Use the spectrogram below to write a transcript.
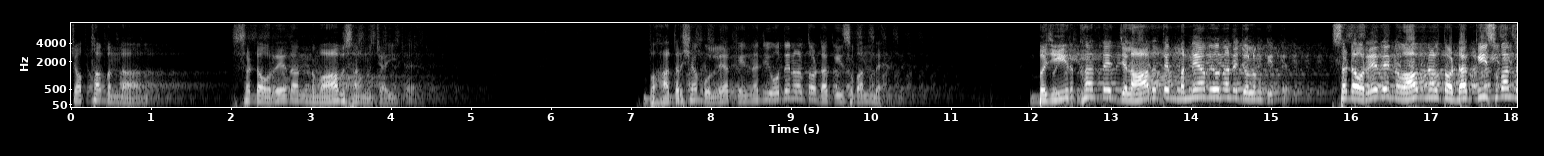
ਚੌਥਾ ਬੰਦਾ ਸਡੌਰੇ ਦਾ ਨਵਾਬ ਸਾਨੂੰ ਚਾਹੀਦਾ ਹੈ। ਬਹਾਦਰ ਸ਼ਾਹ ਬੋਲਿਆ ਕਹਿੰਦਾ ਜੀ, ਉਹਦੇ ਨਾਲ ਤੁਹਾਡਾ ਕੀ ਸਬੰਧ ਹੈ? ਵਜ਼ੀਰ ਖਾਨ ਤੇ ਜਲਾਦ ਤੇ ਮੰਨਿਆ ਵੀ ਉਹਨਾਂ ਨੇ ਜ਼ੁਲਮ ਕੀਤੇ। ਸਡੌਰੇ ਦੇ ਨਵਾਬ ਨਾਲ ਤੁਹਾਡਾ ਕੀ ਸਬੰਧ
